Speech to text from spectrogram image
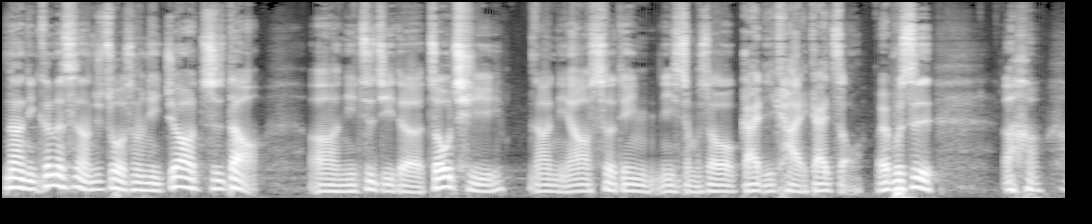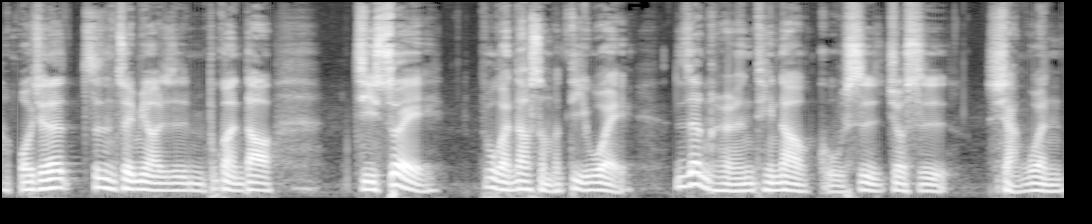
那你跟着市场去做的时候，你就要知道，呃，你自己的周期，那你要设定你什么时候该离开、该走，而不是。啊，我觉得真的最妙就是你，不管到几岁，不管到什么地位，任何人听到股市就是想问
